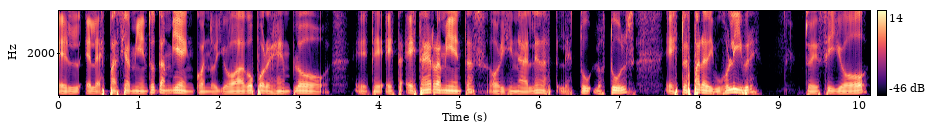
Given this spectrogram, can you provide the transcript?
el, espaciamiento también. Cuando yo hago, por ejemplo, este, estas herramientas originales, los tools, esto es para dibujo libre. Entonces, si yo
